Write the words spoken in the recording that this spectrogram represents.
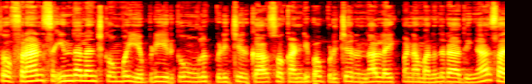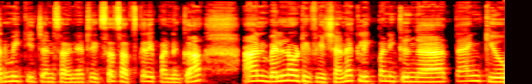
ஸோ ஃப்ரெண்ட்ஸ் இந்த லஞ்ச் கொம்போ எப்படி இருக்குது உங்களுக்கு பிடிச்சிருக்கா? ஸோ கண்டிப்பாக பிடிச்சிருந்தால் லைக் பண்ண மறந்துடாதீங்க. சர்மி கிச்சன் செவன் எயிட் சிக்ஸை சப்ஸ்கிரைப் பண்ணுங்க. அண்ட் பெல் நோட்டிஃபிகேஷனை கிளிக் பண்ணிக்கோங்க. Thank you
